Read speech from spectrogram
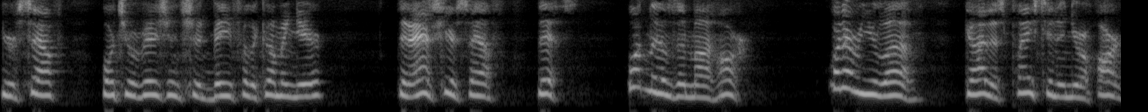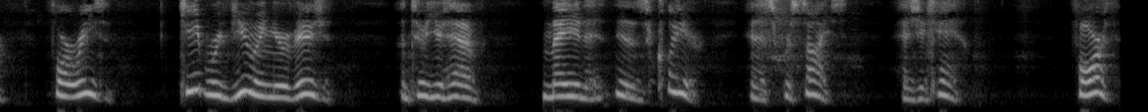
yourself what your vision should be for the coming year, then ask yourself this What lives in my heart? Whatever you love, God has placed it in your heart for a reason. Keep reviewing your vision until you have made it as clear and as precise as you can. Fourth,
